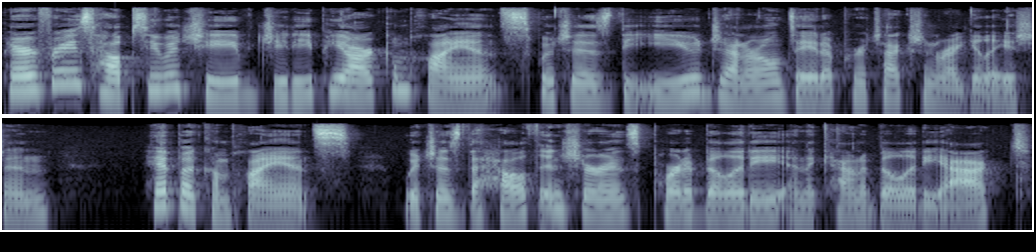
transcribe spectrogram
Pairaphrase helps you achieve GDPR compliance, which is the EU General Data Protection Regulation, HIPAA compliance, which is the Health Insurance Portability and Accountability Act,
